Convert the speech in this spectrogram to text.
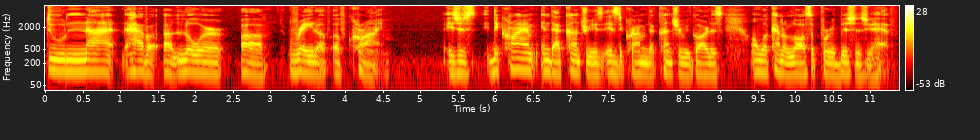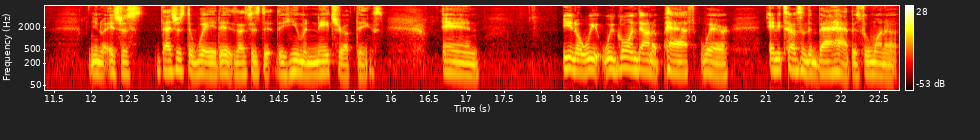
do not have a, a lower uh, rate of, of crime. It's just the crime in that country is, is the crime in that country, regardless on what kind of laws or prohibitions you have. You know, it's just that's just the way it is. That's just the, the human nature of things. And you know, we we're going down a path where anytime something bad happens, we want to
